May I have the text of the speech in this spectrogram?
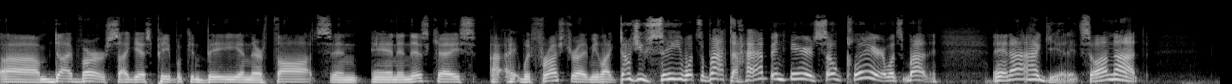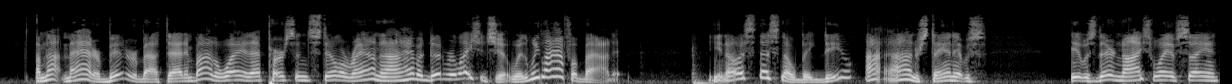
um, diverse I guess people can be in their thoughts, and and in this case, I, it would frustrate me. Like, don't you see what's about to happen here? It's so clear what's about, and I, I get it. So I'm not. I'm not mad or bitter about that. And by the way, that person's still around, and I have a good relationship with. Them. We laugh about it. You know, it's that's no big deal. I, I understand it was it was their nice way of saying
